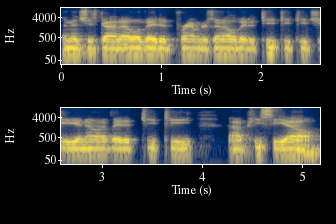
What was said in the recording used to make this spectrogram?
And then she's got elevated parameters and elevated TTTG and elevated TT uh, PCL.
